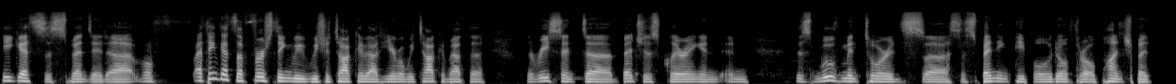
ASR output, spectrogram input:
he gets suspended. Uh, well, I think that's the first thing we, we should talk about here when we talk about the the recent uh, benches clearing and and this movement towards uh, suspending people who don't throw a punch. But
